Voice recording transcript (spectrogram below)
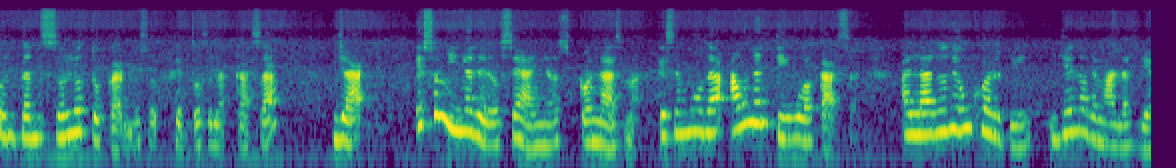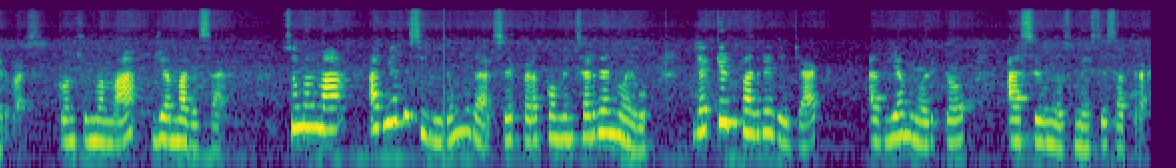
con tan solo tocar los objetos de la casa? Jack es un niño de 12 años con asma que se muda a una antigua casa al lado de un jardín lleno de malas hierbas con su mamá llamada Sara. Su mamá había decidido mudarse para comenzar de nuevo, ya que el padre de Jack había muerto hace unos meses atrás.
